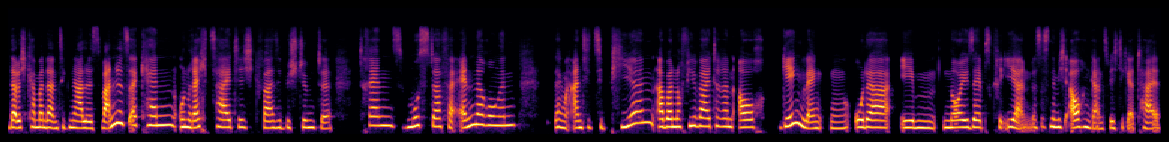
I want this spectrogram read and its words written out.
Dadurch kann man dann Signale des Wandels erkennen und rechtzeitig quasi bestimmte Trends, Muster, Veränderungen sagen wir, antizipieren, aber noch viel weiteren auch gegenlenken oder eben neu selbst kreieren. Das ist nämlich auch ein ganz wichtiger Teil,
